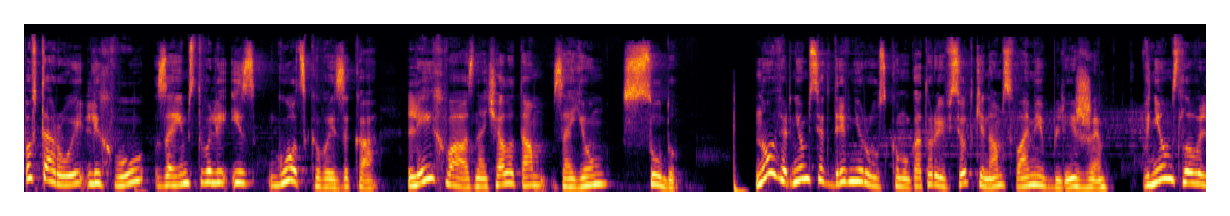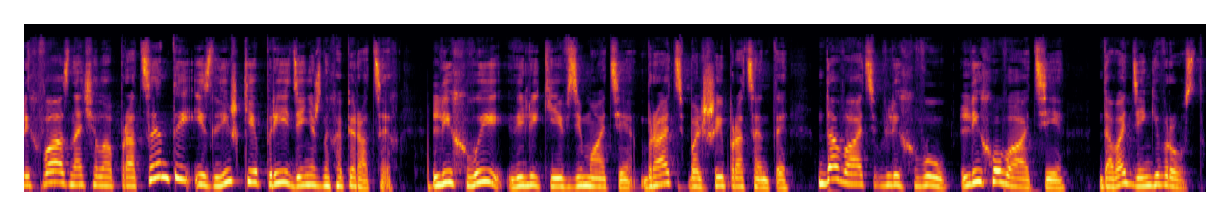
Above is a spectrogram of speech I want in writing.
По второй, лихву заимствовали из готского языка. Лейхва означало там «заем суду». Но вернемся к древнерусскому, который все-таки нам с вами ближе. В нем слово «лихва» значило проценты, излишки при денежных операциях. Лихвы – великие взимати, брать большие проценты. Давать в лихву – лиховати, давать деньги в рост.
